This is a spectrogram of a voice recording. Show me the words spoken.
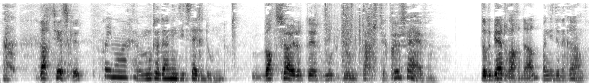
Dag Tjitske. Goedemorgen. We moeten daar niet iets tegen doen? Wat zou je er tegen moeten doen? Nou, een stuk terugschrijven. Dat heb jij toch al gedaan? Maar niet in de krant.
